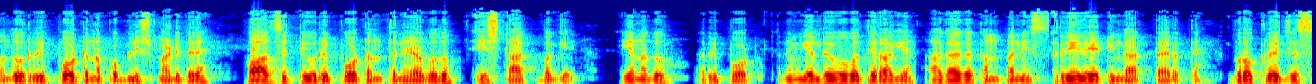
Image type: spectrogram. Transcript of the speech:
ಒಂದು ರಿಪೋರ್ಟ್ ಅನ್ನ ಪಬ್ಲಿಷ್ ಮಾಡಿದರೆ ಪಾಸಿಟಿವ್ ರಿಪೋರ್ಟ್ ಅಂತಾನೆ ಹೇಳ್ಬೋದು ಈ ಸ್ಟಾಕ್ ಬಗ್ಗೆ. ಏನದು ರಿಪೋರ್ಟ್ ನಿಮ್ಗೆಲ್ರಿಗೂ ಗೊತ್ತಿರೋ ಹಾಗೆ ಆಗಾಗ ಕಂಪನೀಸ್ ರೀ ರೇಟಿಂಗ್ ಆಗ್ತಾ ಇರುತ್ತೆ. ಬ್ರೋಕರೇಜಸ್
